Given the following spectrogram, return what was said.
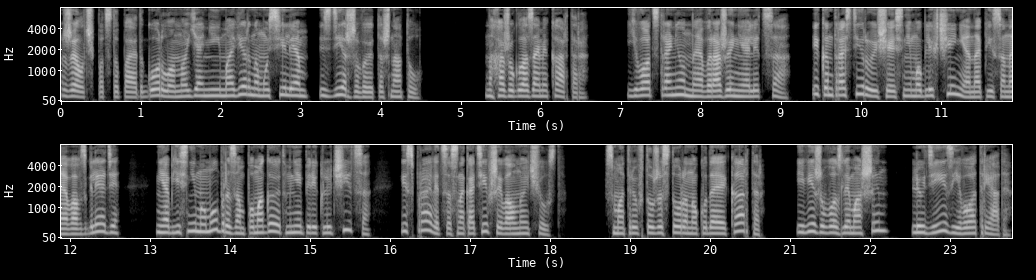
Желчь подступает к горлу, но я неимоверным усилием сдерживаю тошноту. Нахожу глазами Картера. Его отстраненное выражение лица и контрастирующее с ним облегчение, написанное во взгляде, необъяснимым образом помогают мне переключиться и справиться с накатившей волной чувств. Смотрю в ту же сторону, куда и Картер, и вижу возле машин людей из его отряда.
